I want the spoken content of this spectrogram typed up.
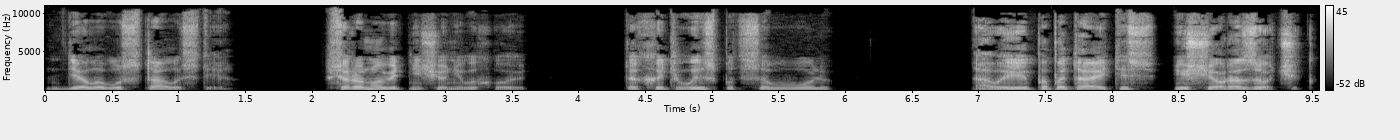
Дело в усталости. Все равно ведь ничего не выходит. Так хоть выспаться в волю. А вы попытайтесь еще разочек.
